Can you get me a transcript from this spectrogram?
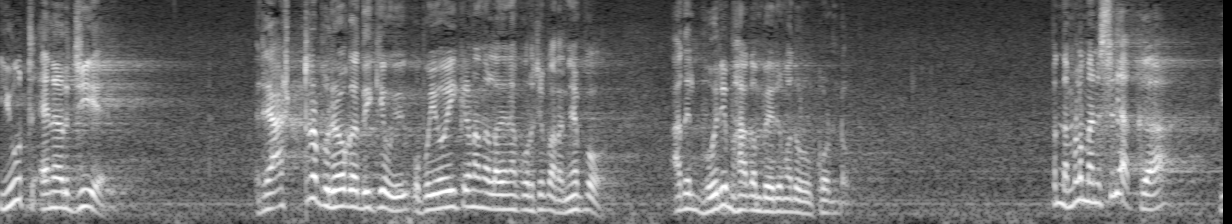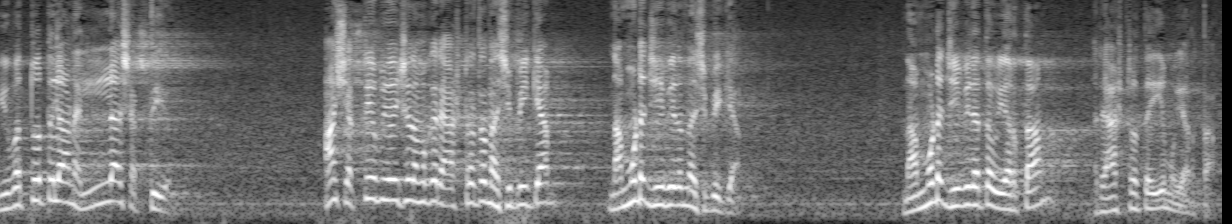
യൂത്ത് എനർജിയെ രാഷ്ട്ര പുരോഗതിക്ക് ഉപയോഗിക്കണം എന്നുള്ളതിനെക്കുറിച്ച് പറഞ്ഞപ്പോൾ അതിൽ ഭൂരിഭാഗം പേരും അത് ഉൾക്കൊണ്ടു. അപ്പം നമ്മൾ മനസ്സിലാക്കുക യുവത്വത്തിലാണ് എല്ലാ ശക്തിയും. ആ ശക്തി ഉപയോഗിച്ച് നമുക്ക് രാഷ്ട്രത്തെ നശിപ്പിക്കാം നമ്മുടെ ജീവിതം നശിപ്പിക്കാം. നമ്മുടെ ജീവിതത്തെ ഉയർത്താം രാഷ്ട്രത്തെയും ഉയർത്താം.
